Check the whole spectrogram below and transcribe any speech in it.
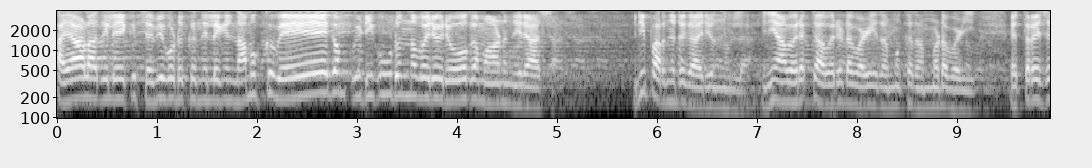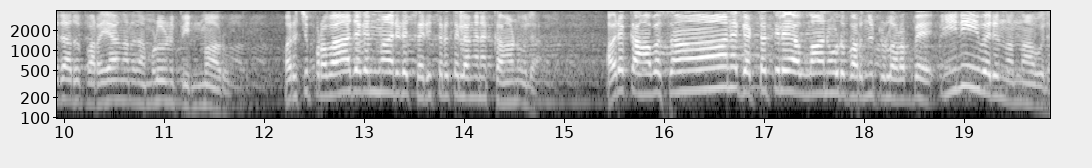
അയാൾ അതിലേക്ക് ചെവി കൊടുക്കുന്നില്ലെങ്കിൽ നമുക്ക് വേഗം പിടികൂടുന്ന ഒരു രോഗമാണ് നിരാശ. ഇനി പറഞ്ഞിട്ട് കാര്യമൊന്നുമില്ല. ഇനി അവരൊക്കെ അവരുടെ വഴി നമുക്ക് നമ്മുടെ വഴി. എത്ര വെച്ചിട്ട് അത് പറയാന്നാണ് നമ്മളോട് പിന്മാറും. മറിച്ച് പ്രവാചകന്മാരുടെ ചരിത്രത്തിൽ അങ്ങനെ കാണൂല. അവരൊക്കെ അവസാന ഘട്ടത്തിലെ അള്ളഹാനോട് പറഞ്ഞിട്ടുള്ള റബ്ബെ ഇനി ഇവരും നന്നാവൂല.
